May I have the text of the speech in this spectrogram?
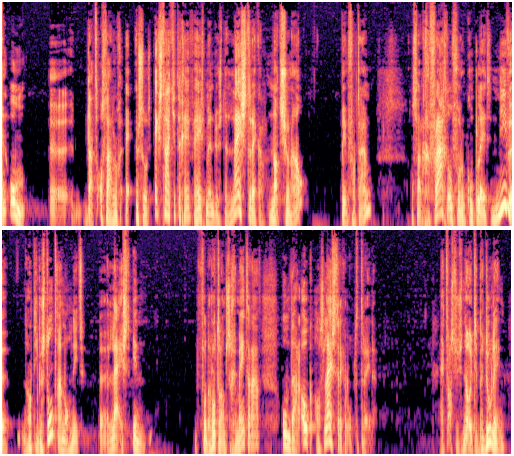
En om eh, dat als het ware nog e- een soort extraatje te geven, heeft men dus de lijsttrekker nationaal, Pim Fortuyn, als het ware gevraagd om voor een compleet nieuwe, want die bestond daar nog niet, eh, lijst in voor de Rotterdamse gemeenteraad, om daar ook als lijsttrekker op te treden. Het was dus nooit de bedoeling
